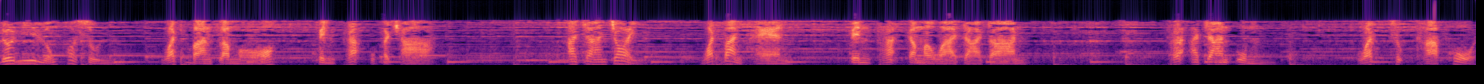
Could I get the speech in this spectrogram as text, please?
โดยมีหลวงพ่อสุน วัดบางปลาหมอ เป็นพระอุปชา อาจารย์จ้อย วัดบ้านแทนเป็นพระกรรมวาจาจารย์ พระอาจารย์อุ่ม วัดสุขาโพธ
